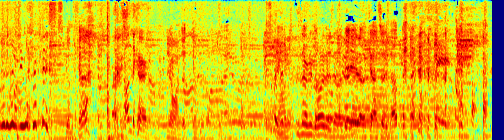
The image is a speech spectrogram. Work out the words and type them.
Where the hell did you flip this? Just be on the car. On the car. You don't want it. There's nobody behind us now. Yeah, no, the car turned up.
